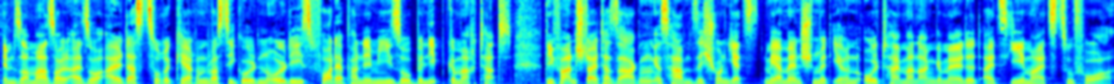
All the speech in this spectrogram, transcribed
Im Sommer soll also all das zurückkehren, was die Golden Oldies vor der Pandemie so beliebt gemacht hat. Die Veranstalter sagen, es haben sich schon jetzt mehr Menschen mit ihren Oldtimern angemeldet als jemals zuvor.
